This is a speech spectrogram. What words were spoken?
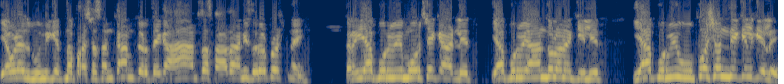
एवढ्याच भूमिकेतनं प्रशासन काम करते का? हा आमचा साधा आणि सरळ प्रश्न आहे. कारण यापूर्वी मोर्चे काढलेत यापूर्वी आंदोलनं केलीत यापूर्वी उपोषण देखील केलंय.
